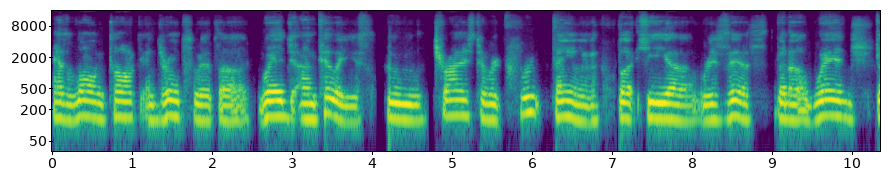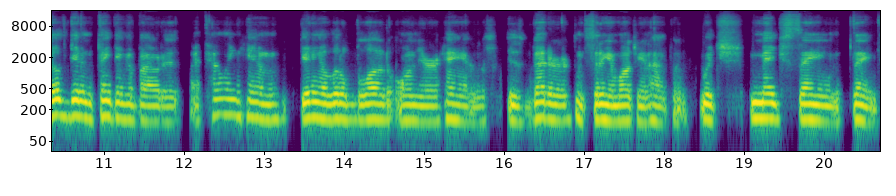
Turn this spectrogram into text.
has a long talk and drinks with uh, Wedge Antilles, who tries to recruit Thane, but he uh, resists. But uh, Wedge does get him thinking about it by telling him getting a little blood on your hands is better than sitting and watching it happen, which makes Thane think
